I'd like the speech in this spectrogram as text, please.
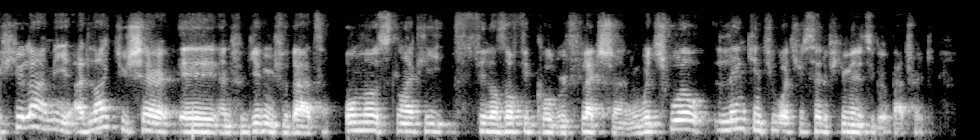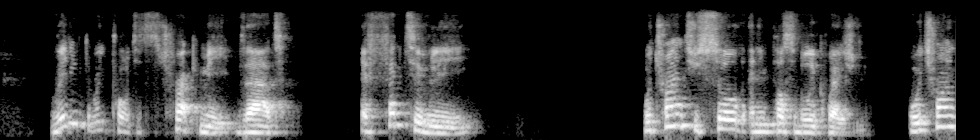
If you allow me, I'd like to share a, and forgive me for that, almost slightly philosophical reflection, which will link into what you said a few minutes ago, Patrick. Reading the report, it struck me that effectively we're trying to solve an impossible equation. We're trying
